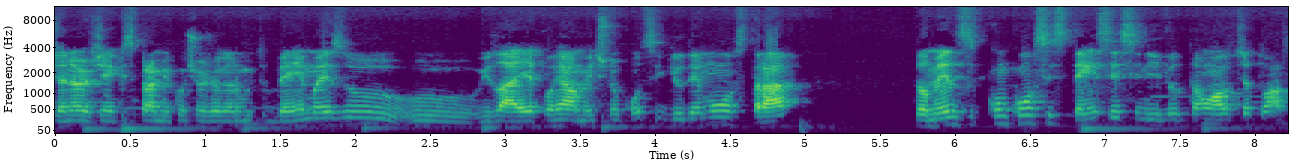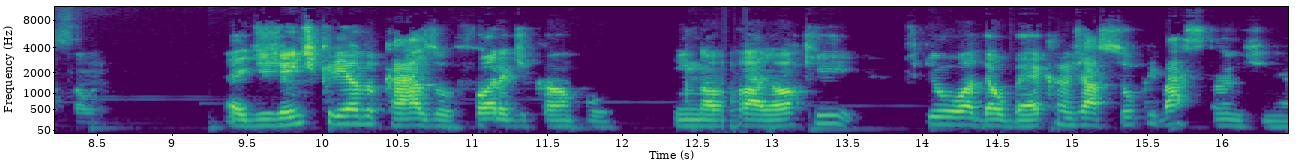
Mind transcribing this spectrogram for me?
Janel Jenkins, para mim, continua jogando muito bem, mas o, o realmente não conseguiu demonstrar, pelo menos com consistência, esse nível tão alto de atuação. Né? É, de gente criando caso fora de campo em Nova York, acho que o Odell Beckham já supre bastante, né?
